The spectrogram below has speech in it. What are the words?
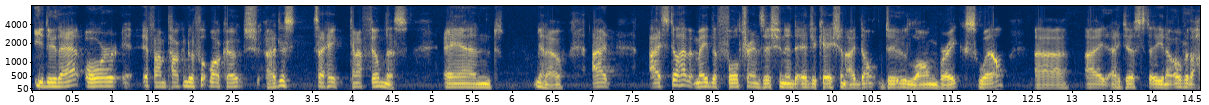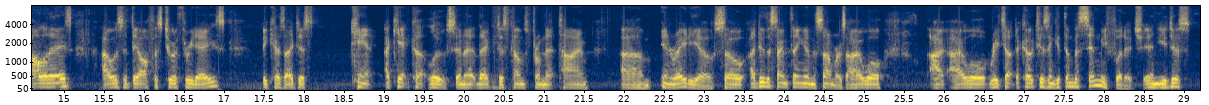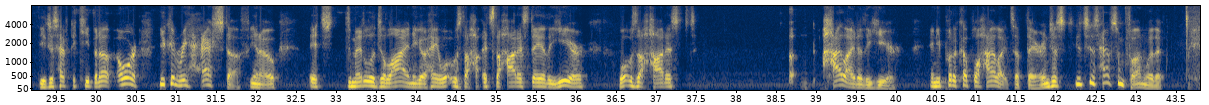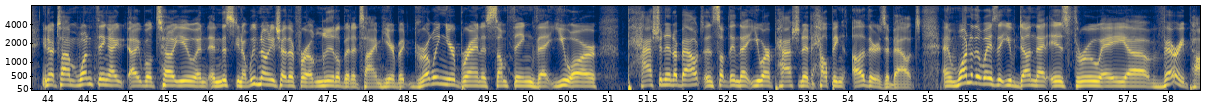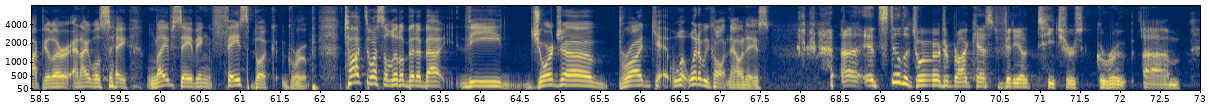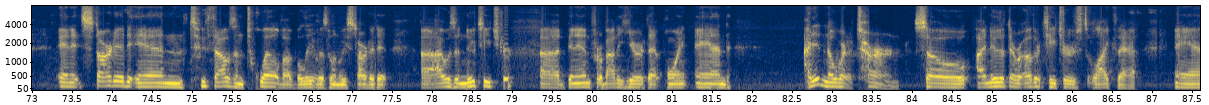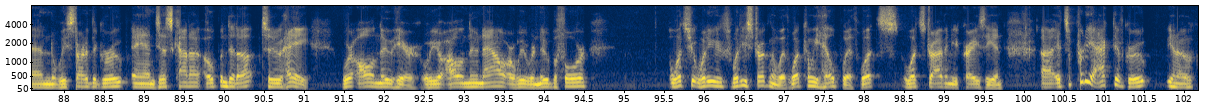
you do that, or if I'm talking to a football coach, I just say, "Hey, can I film this?" and you know i i still haven't made the full transition into education. I don't do long breaks well. Uh, I, I just you know over the holidays i was at the office two or three days because i just can't i can't cut loose. And that, that just comes from that time um, in radio. So i do the same thing in the summers. I will I, I, will reach out to coaches and get them to send me footage. And you just you just have to keep it up. Or you can rehash stuff you know it's the middle of July and you go, hey, what was the it's the hottest day of the year? What was the hottest uh, highlight of the year? And you put a couple of highlights up there and just just have some fun with it. You know, Tom, one thing I, I will tell you, and, and this, you know, we've known each other for a little bit of time here, but growing your brand is something that you are passionate about and something that you are passionate helping others about. And one of the ways that you've done that is through a uh, very popular, and I will say life saving Facebook group. Talk to us a little bit about the Georgia broadcast. What, what do we call it nowadays? Uh, it's still the Georgia Broadcast Video Teachers Group. Um, and it started in 2012, I believe, is when we started it. Uh, I was a new teacher. Uh, I'd been in for about a year at that point, and I didn't know where to turn. So I knew that there were other teachers like that, and we started the group and just kind of opened it up to, hey, we're all new here. We are all new now, or we were new before. What's your what are you what are you struggling with? What can we help with? What's what's driving you crazy? And uh, it's a pretty active group. You know,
